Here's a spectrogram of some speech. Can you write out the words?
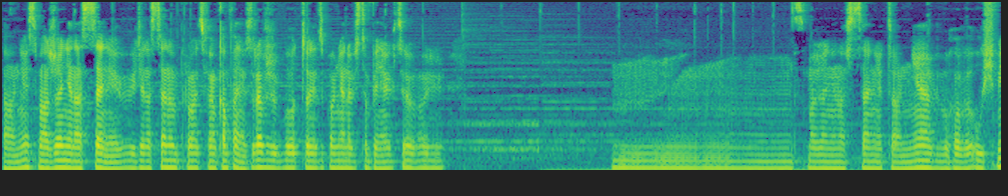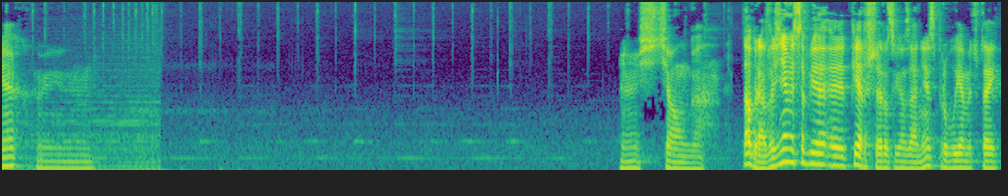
O, nie, smażenie na scenie. Wyjdzie na scenę prowadzić swoją kampanię. Zdraw, żeby było to niezupełnione wystąpienie. Chcę... Hmm, smażenie na scenie to nie. Wybuchowy uśmiech. Hmm. Ściąga. Dobra, weźmiemy sobie y, pierwsze rozwiązanie. Spróbujemy tutaj.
